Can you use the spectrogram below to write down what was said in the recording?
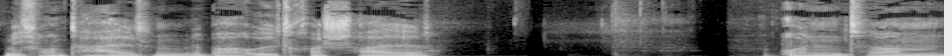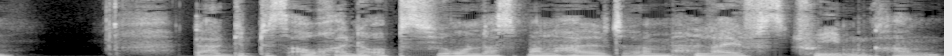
mich unterhalten über Ultraschall. Und ähm, da gibt es auch eine Option, dass man halt ähm, live streamen kann.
